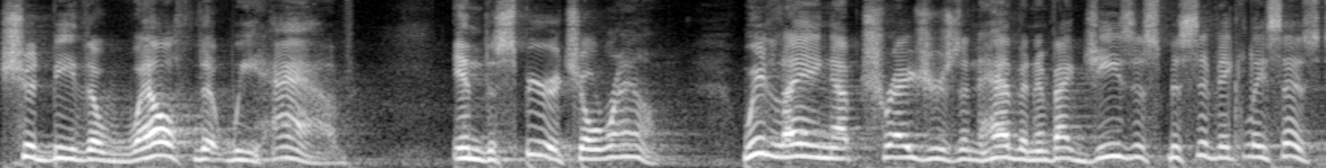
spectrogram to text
should be the wealth that we have in the spiritual realm. We're laying up treasures in heaven. In fact, Jesus specifically says,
